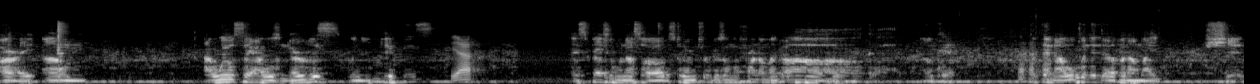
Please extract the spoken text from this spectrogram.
All right. Um, I will say I was nervous when you picked this, Yeah, especially when I saw all the stormtroopers on the front. I'm like, oh god, okay. But then I opened it up and I'm like, shit.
